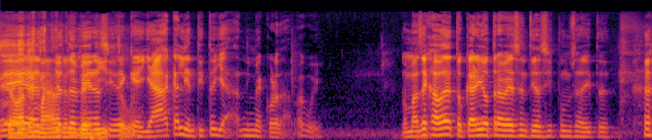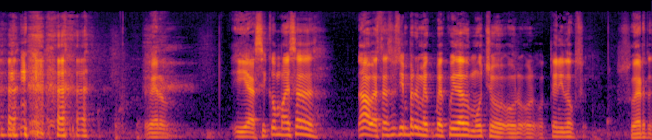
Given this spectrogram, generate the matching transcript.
sí, te vale así- madre Yo el también así de güey. que ya calientito ya ni me acordaba, güey. Nomás dejaba de tocar y otra vez sentía así punzadito. Pero y así como esas no, hasta eso siempre me, me he cuidado mucho o, he tenido su- suerte.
